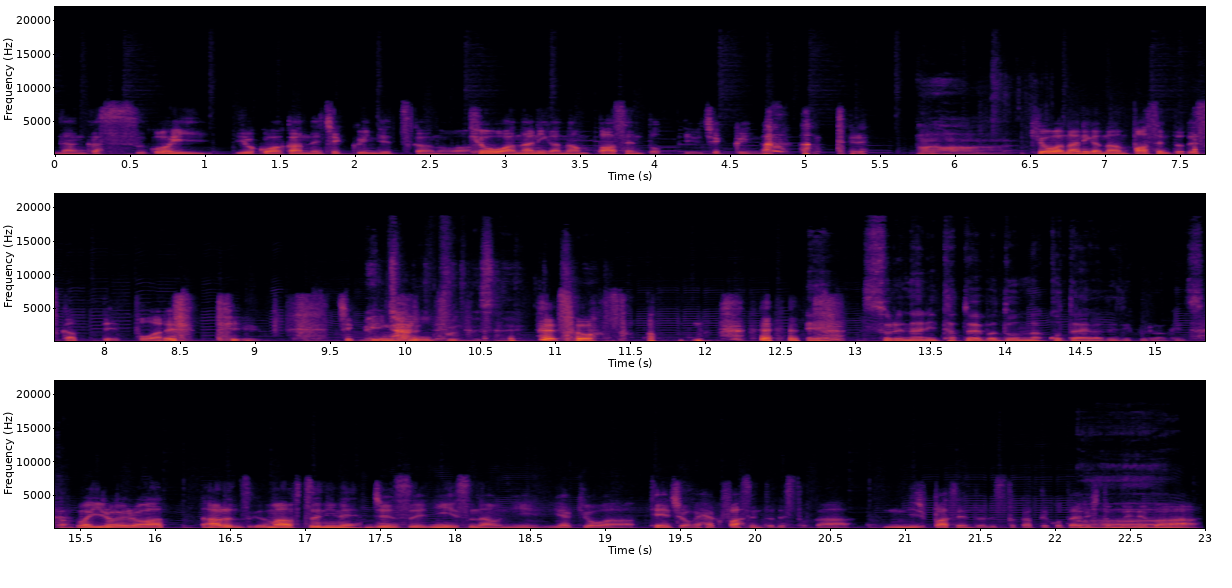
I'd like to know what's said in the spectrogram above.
なんかすごいよくわかんないチェックインで使うのは、今日は何が何パーセントっていうチェックインがあって、はい今日は何が何パーセントですかって問われるっていう チェックインがあって。プンですね そうそう。えそれ何？例えばどんな答えが出てくるわけですか、まあいろいろああるんですけど、まあ普通にね、純粋に素直に、いや今日はテンションが100%ですとか、20%ですとかって答える人もいれば、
